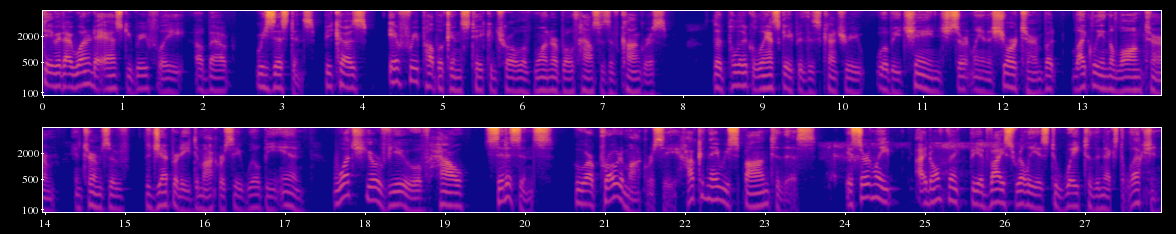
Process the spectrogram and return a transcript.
David, I wanted to ask you briefly about resistance because if Republicans take control of one or both houses of Congress, the political landscape of this country will be changed, certainly in the short term, but likely in the long term in terms of the jeopardy democracy will be in. What's your view of how citizens who are pro democracy, how can they respond to this? It's certainly, I don't think the advice really is to wait to the next election.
